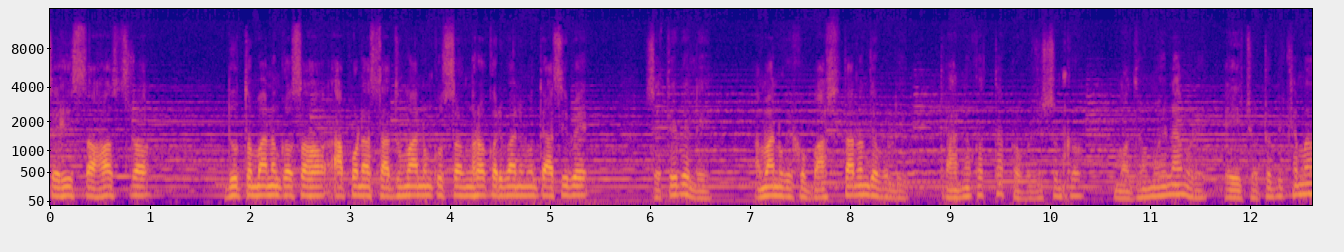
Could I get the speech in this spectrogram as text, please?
ସେହି ସହସ୍ର ଦୂତମାନଙ୍କ ସହ ଆପଣା ସାଧୁମାନଙ୍କୁ ସଂଗ୍ରହ କରିବା ନିମନ୍ତେ ଆସିବେ ସେତେବେଳେ ଆମମାନଙ୍କୁ ଏକ ବାସସ୍ଥାନ ଦିଅ ବୋଲି ତ୍ରାଣକର୍ତ୍ତା ପ୍ରଭୁ ଯୀଶୁଙ୍କ ମଧୁରମୟ ନାମରେ ଏହି ଛୋଟ ବିକ୍ଷମା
